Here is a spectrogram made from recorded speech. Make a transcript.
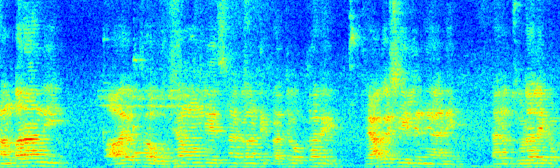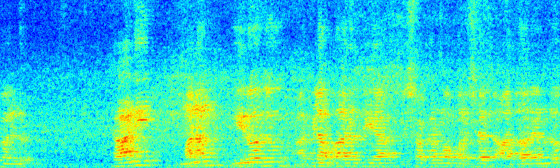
సంబరాన్ని ఆ యొక్క ఉద్యమం చేసినటువంటి ప్రతి ఒక్కరి త్యాగశీలిని అని తను చూడలేకపోయింది కానీ మనం ఈరోజు అఖిల భారతీయ విశ్వకర్మ పరిషత్ ఆధ్వర్యంలో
